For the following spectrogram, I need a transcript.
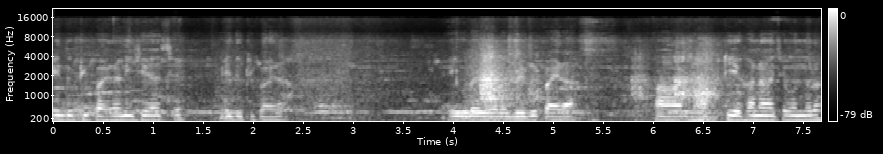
এই দুটি পায়রা নিচে আছে, এই দুটি পায়রা। এইগুলোই বড় বেবি পায়রা। আর ঝাঁকটি এখানে আছে বন্ধুরা।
